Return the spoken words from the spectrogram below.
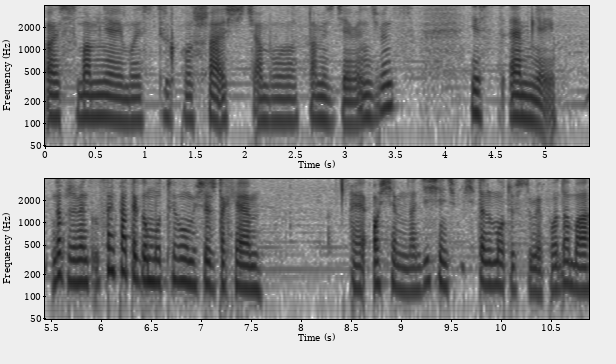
O, jest chyba mniej, bo jest tylko 6, albo tam jest 9, więc jest e, mniej. Dobrze, więc ocenka tego motywu myślę, że takie e, 8 na 10. Mi się ten motyw w sumie podoba.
